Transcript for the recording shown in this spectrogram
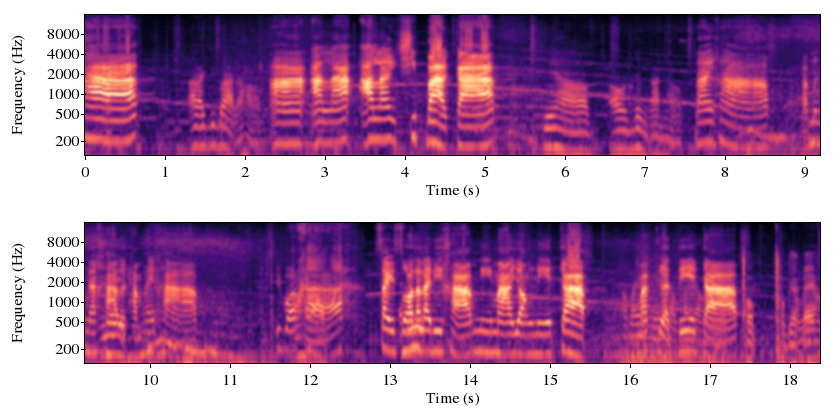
ครับอะไรกี่บาทอะครับอ่าอันละอันละชิบบาทครับนี่ครับ เอาหนึ่งอันครับ ได้ครับแป๊บนึงนะครับเดี๋ยวทำให้ครับ พี่บอสขาใส่ซอสอะไรดีครับ มีมายองเนสกับมะเขือเทศครับ ผมผมอยากได้ข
